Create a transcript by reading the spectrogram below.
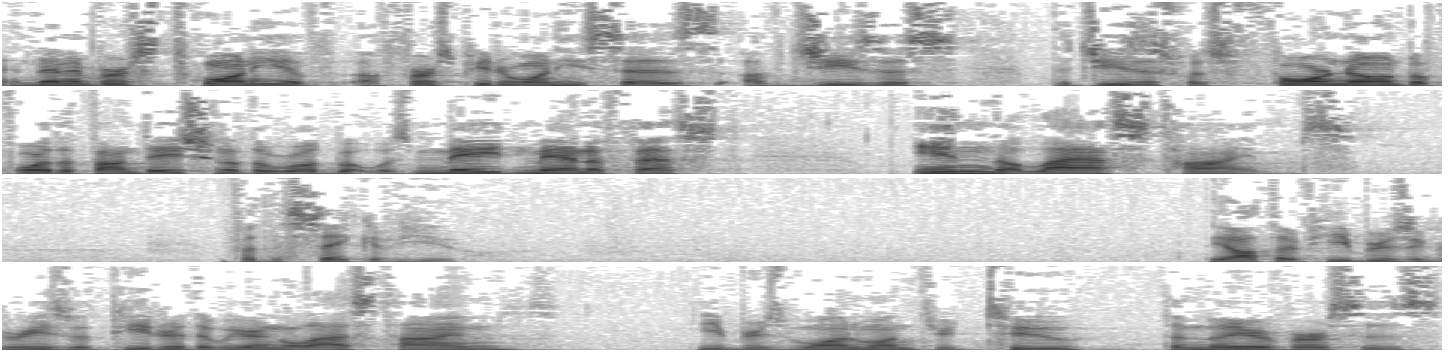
And then in verse 20 of, of 1 Peter 1, he says of Jesus, that Jesus was foreknown before the foundation of the world, but was made manifest in the last times for the sake of you. The author of Hebrews agrees with Peter that we are in the last times Hebrews 1, 1 through 2, familiar verses.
